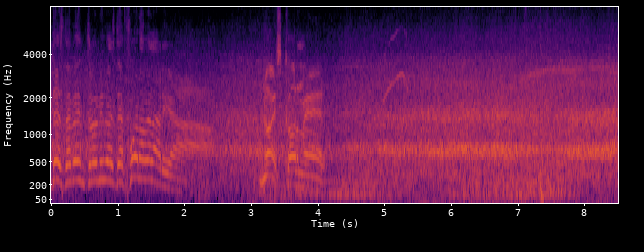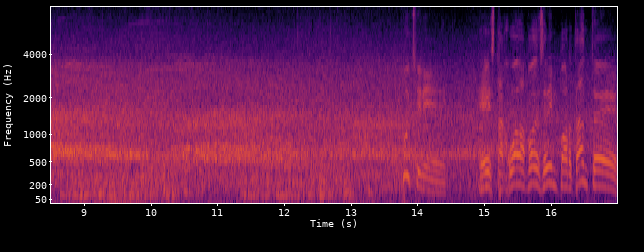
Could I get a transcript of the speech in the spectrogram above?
desde dentro ni desde fuera del área. No es córner. Puccini. Esta jugada puede ser importante.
